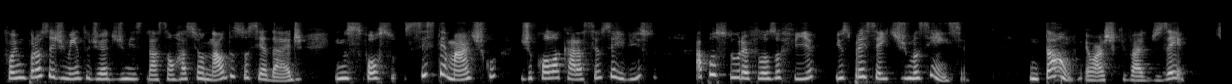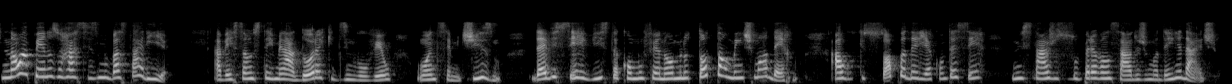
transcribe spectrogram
foi um procedimento de administração racional da sociedade em um esforço sistemático de colocar a seu serviço a postura, a filosofia e os preceitos de uma ciência. Então, eu acho que vale dizer que não apenas o racismo bastaria. A versão exterminadora que desenvolveu o antissemitismo deve ser vista como um fenômeno totalmente moderno, algo que só poderia acontecer no estágio super avançado de modernidade.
